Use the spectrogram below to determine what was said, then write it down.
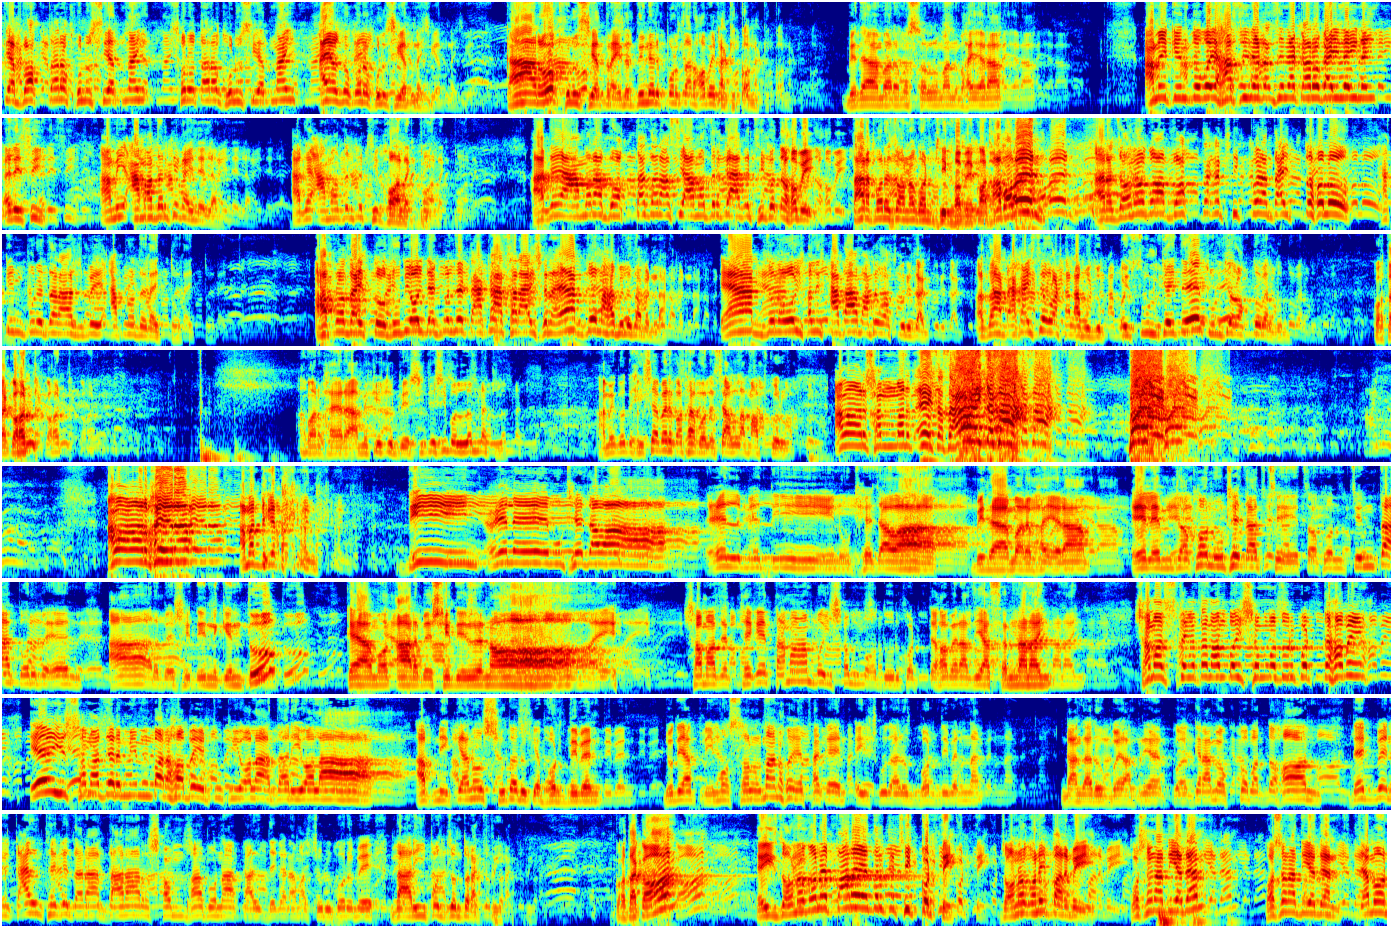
আজকে বক্তারও খুলুসিয়াত নাই, শ্রোতারও খুলুসিয়াত নাই, আয়োজকেরও খুলুসিয়াত নাই। কারও খুলুসিয়াত নাই দিনের প্রচার হবে নাকি কোন? বেদা আমার মুসলমান ভাইয়েরা, আমি কিন্তু ওই হাসিনা টাসিনা কারও গাইলেই নাই। আমি আমাদেরকে গাইলাম। আগে আমাদেরকে ঠিক হওয়া লাগবে। আগে আমরা বক্তা যারা আছি, আমাদেরকে আগে ঠিক হতে হবে। তারপরে জনগণ ঠিক হবে। কথা বলেন। আর জনগণ বক্তাকে ঠিক করার দায়িত্ব হলো হাকিমপুরে যারা আসবে আপনাদের দায়িত্ব। আপনার দায়িত্ব যদি ওই দেখবেন যে টাকা ছাড়া আইসে না একজন মাহাবিলে যাবেন না। একজন ওই খালি সাদা মাঠে ওয়াজ করে যাক। আর যা ঢাকাইছে ওরা ঠালা বুঝুক। ওই চুলকেইতে চুলকে রক্ত বের করুন কথা কন। আমার ভাইয়েরা আমি কি একটু বেশি বেশি বললাম নাকি? আমি কিন্তু হিসাবের কথা বলেছি আল্লাহ মাফ করুন আমার সম্মান এই চাচা এই চাচা! আমার ভাইয়েরা আমার দিকে তাকান। দিন এলেম উঠে যাওয়া, এলমে দিন উঠে যাওয়া। বিধায় আমার ভাইয়েরা, এলেম যখন উঠে যাচ্ছে, তখন চিন্তা করবেন, আর বেশি দিন কিন্তু কেয়ামত আর বেশি দিন নয়। সমাজের থেকে তাম বৈষম্য দূর করতে হবে, রাজি আছেন না নাই? সমাজ থেকে তাম বৈষম্য দূর করতে হবে। এই সমাজের মেম্বার হবে টুপিওয়ালা, দাড়িওয়ালা। আপনি কেন সুদারুকে ভোট দিবেন? যদি আপনি মুসলমান হয়ে থাকেন, এই সুদারুক ভোট দিবেন না। গাঁজা রুখবেন আপনি গ্রামে ঐক্যবদ্ধ হন। দেখবেন কাল থেকে যারা দাঁড়ার সম্ভাবনা, কাল থেকে নামাজ শুরু করবে, দাড়ি পর্যন্ত রাখবে। কথা কন? এই জনগণে পারে এদেরকে ঠিক করতে। জনগণই পারবে। ঘোষণা দিয়ে দেন। ঘোষণা দিয়ে দেন। যেমন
